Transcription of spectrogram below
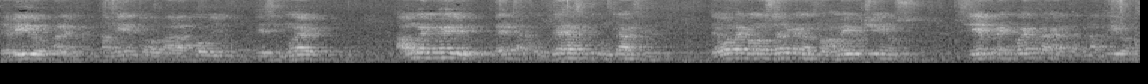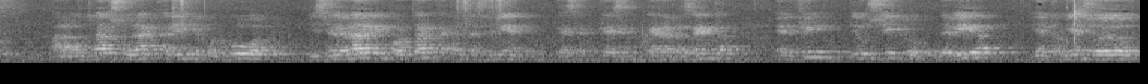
debido al enfrentamiento a la COVID-19, aún en medio de estas complejas circunstancias, debo reconocer que nuestros amigos chinos siempre encuentran alternativas para mostrar su gran cariño por Cuba y celebrar el importante acontecimiento que, representa el fin de un ciclo de vida y el comienzo de otro,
